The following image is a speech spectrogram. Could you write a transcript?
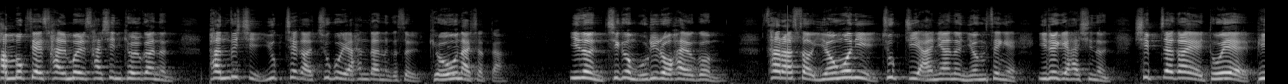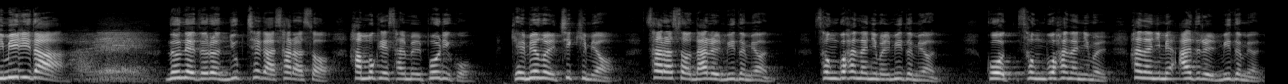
한 몫의 삶을 사신 결과는 반드시 육체가 죽어야 한다는 것을 교훈하셨다. 이는 지금 우리로 하여금 살아서 영원히 죽지 아니하는 영생에 이르게 하시는 십자가의 도의 비밀이다. 너네들은 육체가 살아서 한몫의 삶을 버리고 계명을 지키며 살아서 나를 믿으면 성부 하나님을 믿으면 곧 성부 하나님을 하나님의 아들을 믿으면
